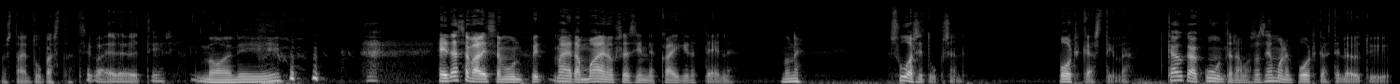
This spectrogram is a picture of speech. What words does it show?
jostain tubesta. Se kai löytyy sieltä. No niin. Hei, tässä välissä mun pit... mä heitän mainoksen sinne kaikille teille. No niin. suosituksen podcastille. Käykää kuuntelemassa. Semmoinen podcasti löytyy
